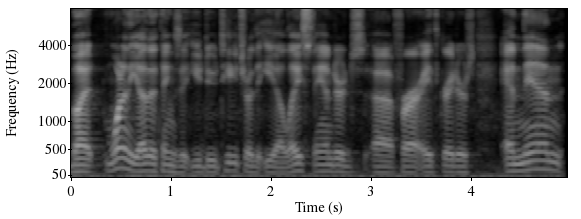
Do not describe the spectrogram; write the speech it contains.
But one of the other things that you do teach are the ELA standards uh, for our eighth graders. And then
